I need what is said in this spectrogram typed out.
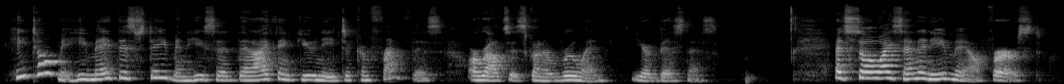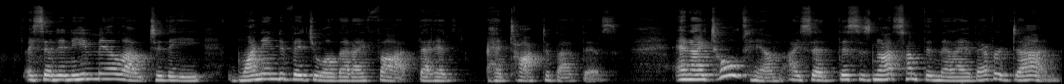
he told me, he made this statement. He said, Then I think you need to confront this, or else it's going to ruin your business. And so I sent an email first. I sent an email out to the one individual that I thought that had had talked about this. And I told him, I said, this is not something that I have ever done.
